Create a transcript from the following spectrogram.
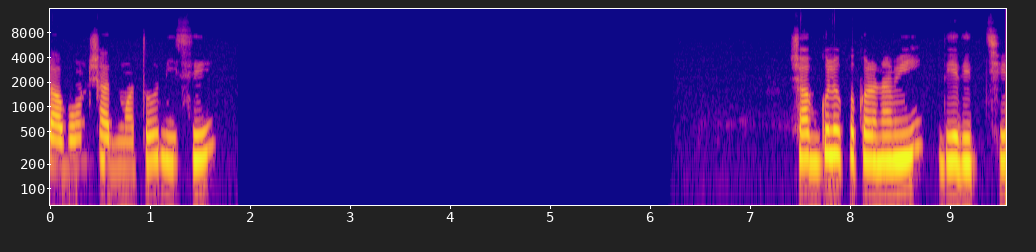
লবণ, স্বাদ মতো নিছি। সবগুলো উপকরণ আমি দিয়ে দিচ্ছি।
